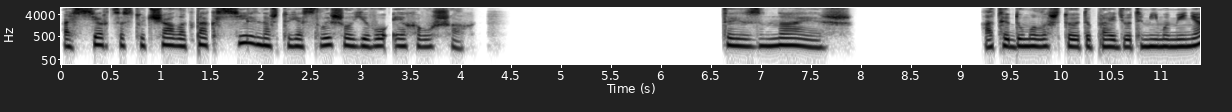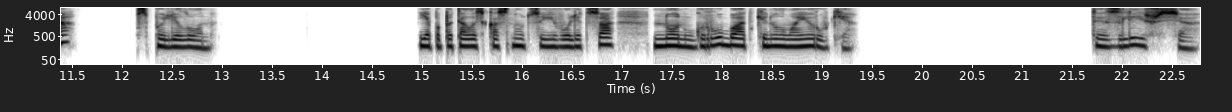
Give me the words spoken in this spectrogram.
а сердце стучало так сильно, что я слышал его эхо в ушах. «Ты знаешь...» «А ты думала, что это пройдет мимо меня?» — вспылил он. Я попыталась коснуться его лица, но он грубо откинул мои руки. «Ты злишься»,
